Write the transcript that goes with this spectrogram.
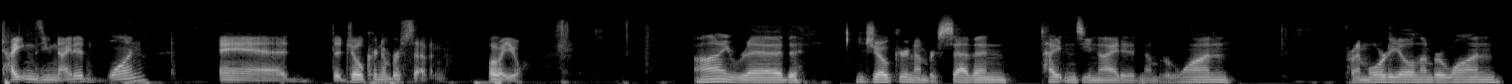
Titans United one, and the Joker number seven. What about you? I read Joker number seven, Titans United number one, Primordial number one,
